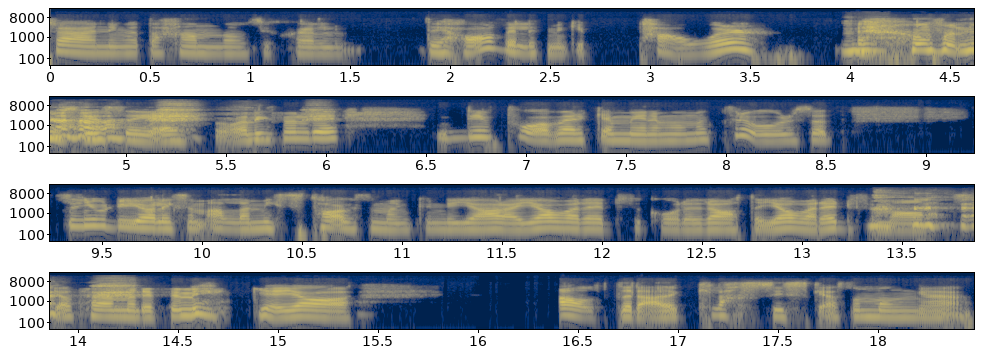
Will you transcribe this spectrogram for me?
träning och ta hand om sig själv, det har väldigt mycket power. Mm. om man nu ska säga så. Liksom det, det påverkar mer än vad man tror. Så att, sen gjorde jag liksom alla misstag som man kunde göra. Jag var rädd för kolhydrater, jag var rädd för mat, jag tränade för mycket. Jag, allt det där klassiska som många,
